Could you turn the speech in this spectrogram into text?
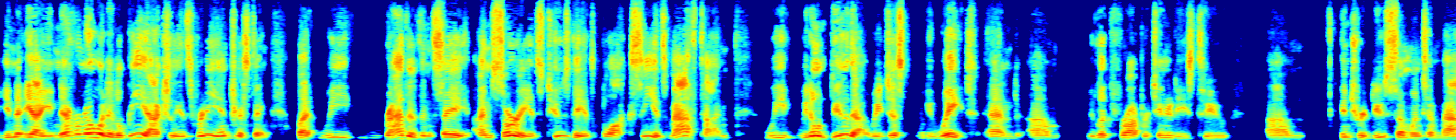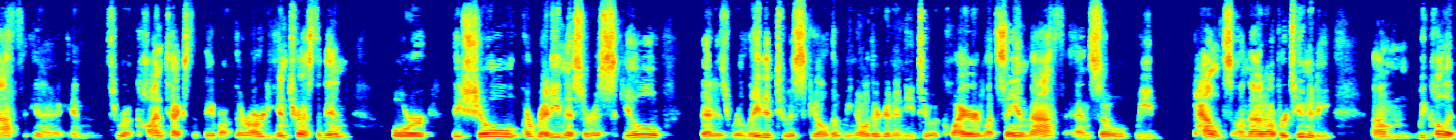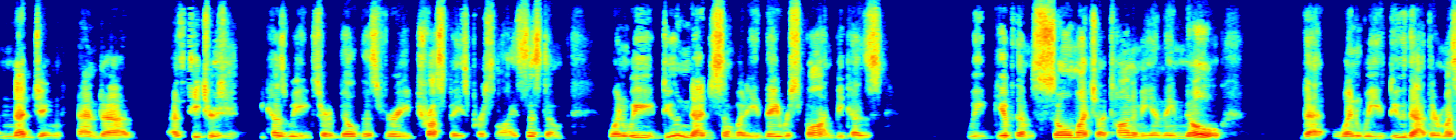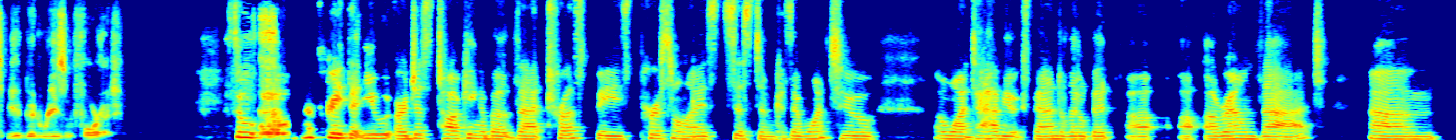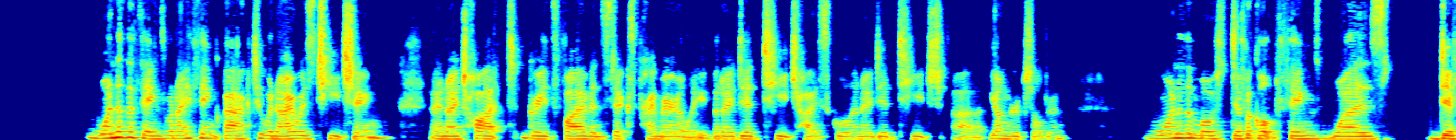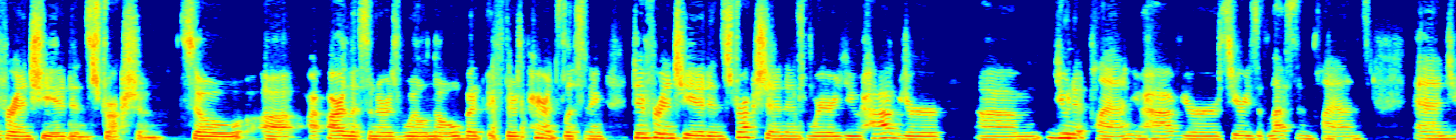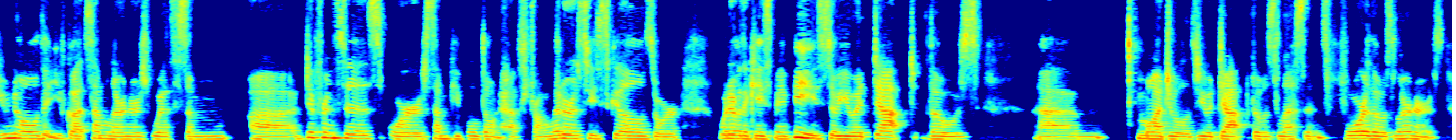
you know, yeah, you never know what it'll be. Actually, it's pretty interesting. But we, rather than say, "I'm sorry, it's Tuesday, it's Block C, it's math time," we we don't do that. We just we wait and um, we look for opportunities to um, introduce someone to math in, in, through a context that they've they're already interested in, or they show a readiness or a skill that is related to a skill that we know they're going to need to acquire. Let's say in math, and so we pounce on that opportunity. Um, we call it nudging, and uh, as teachers, because we sort of build this very trust-based, personalized system, when we do nudge somebody, they respond because we give them so much autonomy and they know that when we do that, there must be a good reason for it. So that's great that you are just talking about that trust-based, personalized system because I want to, I want to have you expand a little bit uh, uh, around that. Um, one of the things when I think back to when I was teaching, and I taught grades five and six primarily, but I did teach high school and I did teach uh, younger children. One of the most difficult things was differentiated instruction. So uh, our listeners will know, but if there's parents listening, differentiated instruction is where you have your um, unit plan, you have your series of lesson plans, and you know that you've got some learners with some uh, differences or some people don't have strong literacy skills or whatever the case may be. So you adapt those um, modules, you adapt those lessons for those learners.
